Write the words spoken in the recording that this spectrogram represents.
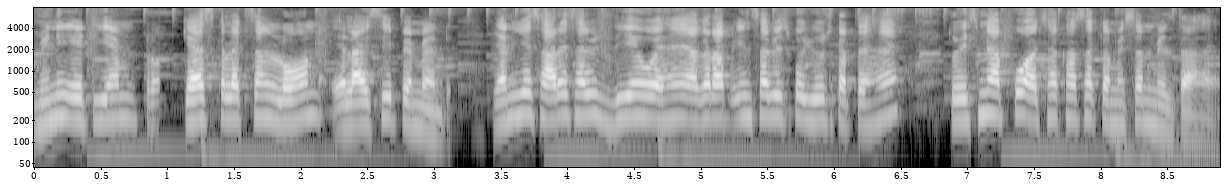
mini ATM cash collection loan LIC payment यानी ये सारे सर्विस दिए हुए हैं। अगर आप इन सर्विस को यूज़ करते हैं तो इसमें आपको अच्छा खासा कमीशन मिलता है।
